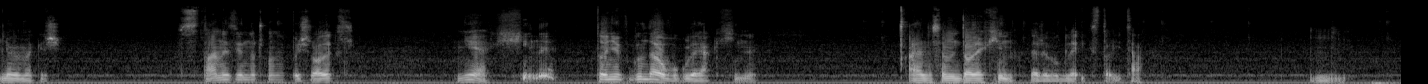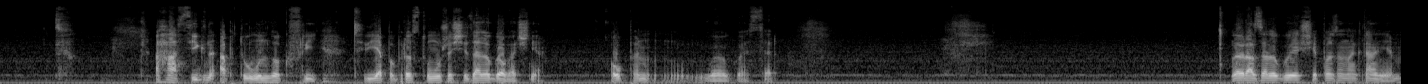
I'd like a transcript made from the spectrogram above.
Nie wiem, jakieś... Stany Zjednoczone, pośrodek... Nie, Chiny? To nie wyglądało w ogóle jak Chiny. Ale na samym dole Chin leży w ogóle ich stolica. Hmm. Aha, sign up to unlock free. Czyli ja po prostu muszę się zalogować, nie? Open WSR. Dobra, zaloguję się poza nagraniem.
